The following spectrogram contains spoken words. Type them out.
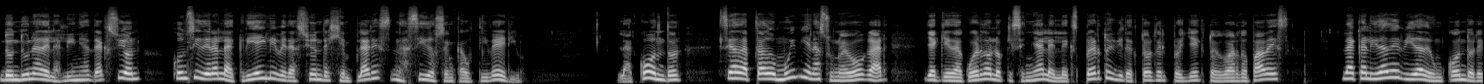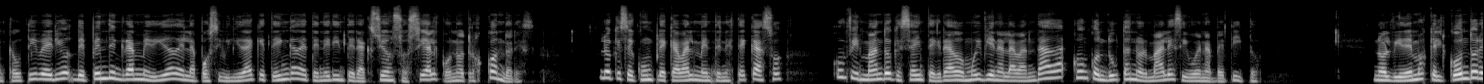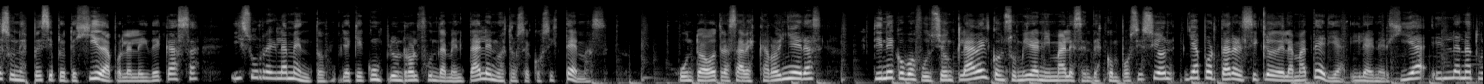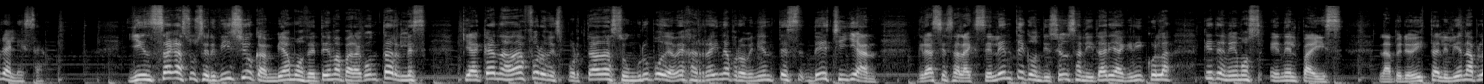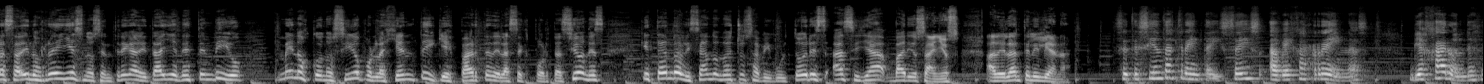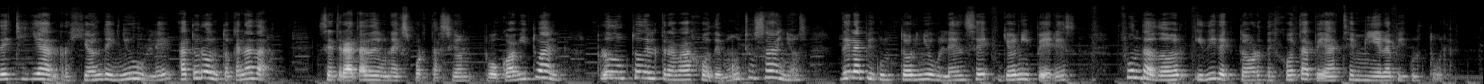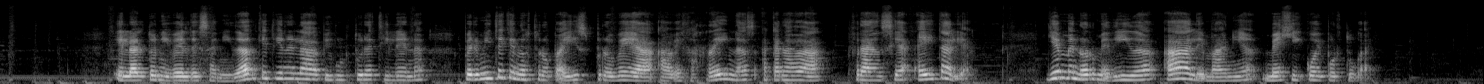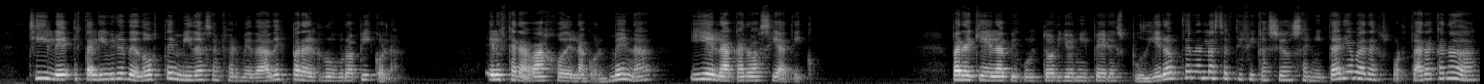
donde una de las líneas de acción considera la cría y liberación de ejemplares nacidos en cautiverio. La cóndor se ha adaptado muy bien a su nuevo hogar, ya que de acuerdo a lo que señala el experto y director del proyecto Eduardo Pavés, la calidad de vida de un cóndor en cautiverio depende en gran medida de la posibilidad que tenga de tener interacción social con otros cóndores, lo que se cumple cabalmente en este caso, confirmando que se ha integrado muy bien a la bandada con conductas normales y buen apetito. No olvidemos que el cóndor es una especie protegida por la ley de caza y su reglamento, ya que cumple un rol fundamental en nuestros ecosistemas. Junto a otras aves carroñeras, tiene como función clave el consumir animales en descomposición y aportar al ciclo de la materia y la energía en la naturaleza. Y en Saga Su Servicio cambiamos de tema para contarles que a Canadá fueron exportadas un grupo de abejas reina provenientes de Chillán, gracias a la excelente condición sanitaria agrícola que tenemos en el país. La periodista Liliana Plaza de los Reyes nos entrega detalles de este envío, menos conocido por la gente y que es parte de las exportaciones que están realizando nuestros apicultores hace ya varios años. Adelante Liliana. 736 abejas reinas viajaron desde Chillán, región de Ñuble, a Toronto, Canadá. Se trata de una exportación poco habitual, producto del trabajo de muchos años del apicultor ñublense Johnny Pérez, fundador y director de JPH Miel Apicultura. El alto nivel de sanidad que tiene la apicultura chilena permite que nuestro país provea abejas reinas a Canadá, Francia e Italia, y en menor medida a Alemania, México y Portugal. Chile está libre de dos temidas enfermedades para el rubro apícola, el escarabajo de la colmena y el ácaro asiático. Para que el apicultor Johnny Pérez pudiera obtener la certificación sanitaria para exportar a Canadá,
